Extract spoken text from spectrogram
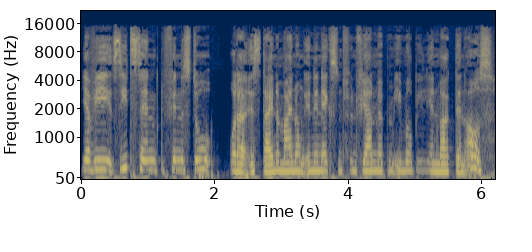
Ja, wie sieht's denn, findest du, oder ist deine Meinung in den nächsten fünf Jahren mit dem Immobilienmarkt denn aus?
